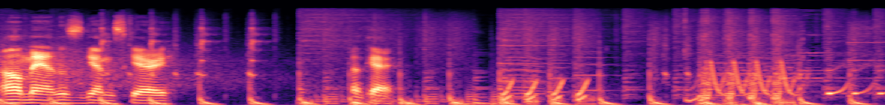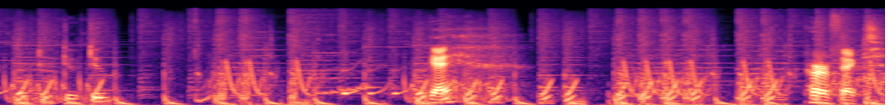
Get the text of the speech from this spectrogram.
Oh man, this is getting scary. Okay. Do, do, do. Okay. Perfect.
